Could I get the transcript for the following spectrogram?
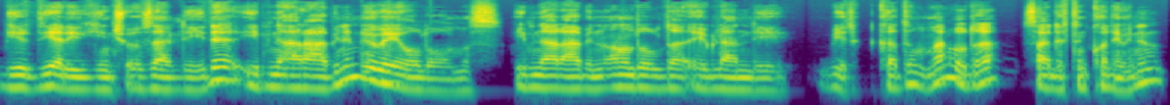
bir diğer ilginç özelliği de İbn Arabi'nin üvey oğlu olması. İbn Arabi'nin Anadolu'da evlendiği bir kadın var. O da Saadettin Konevi'nin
